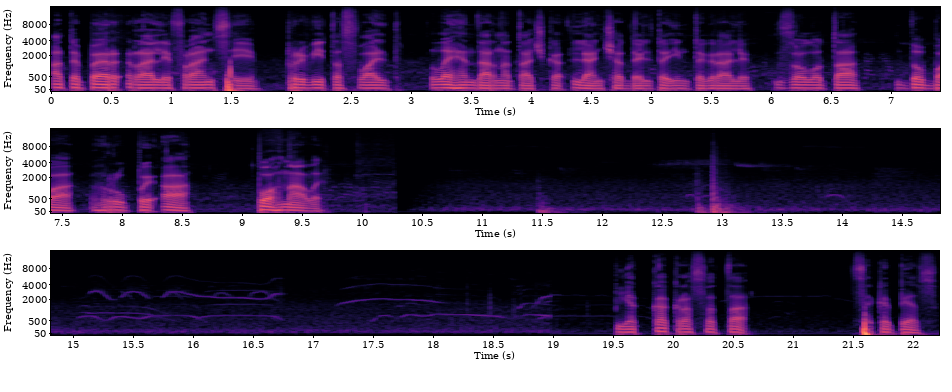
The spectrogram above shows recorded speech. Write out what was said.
А тепер ралі Франції. Привіт, асфальт. Легендарна тачка Лянча Дельта Інтегралі. Золота доба групи А. Погнали! Яка красота. Це капець.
